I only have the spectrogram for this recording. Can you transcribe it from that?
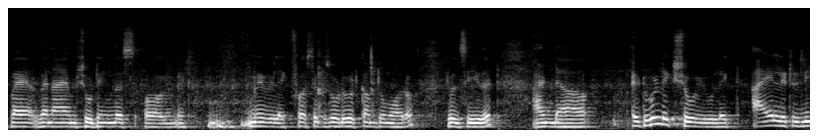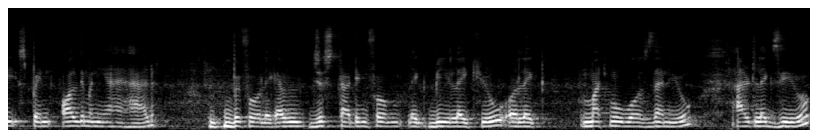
by when i am shooting this or maybe like first episode would come tomorrow. You'll see that. And uh, it will like show you like i literally spent all the money i had before. Like i will just starting from like be like you or like much more worse than you. At like zero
